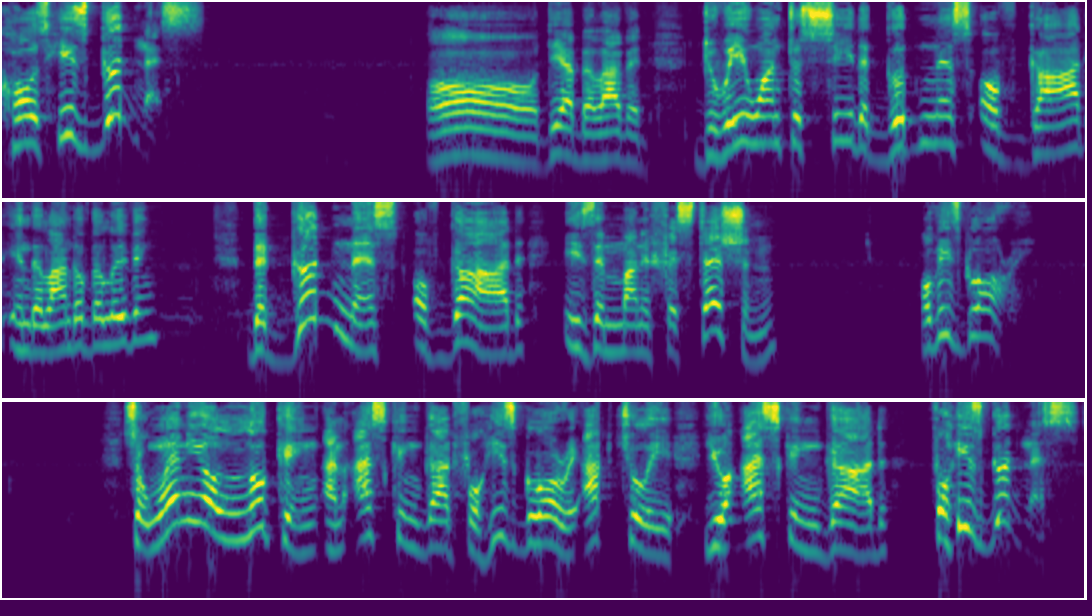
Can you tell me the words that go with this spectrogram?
calls his goodness Oh, dear beloved, do we want to see the goodness of God in the land of the living? The goodness of God is a manifestation of His glory. So when you're looking and asking God for His glory, actually, you're asking God for His goodness.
